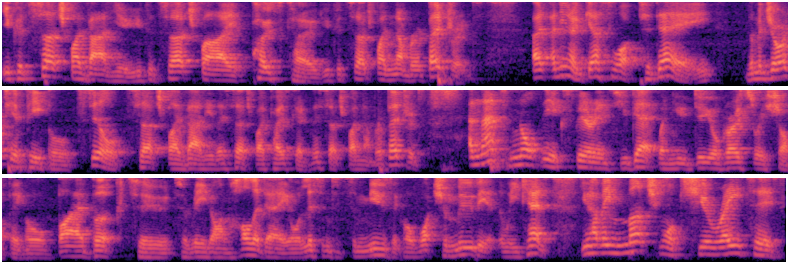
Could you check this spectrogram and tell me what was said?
you could search by value, you could search by postcode, you could search by number of bedrooms. And, and, you know, guess what? Today, the majority of people still search by value, they search by postcode, they search by number of bedrooms. And that's not the experience you get when you do your grocery shopping or buy a book to, to read on holiday or listen to some music or watch a movie at the weekends. You have a much more curated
